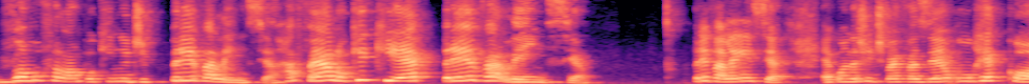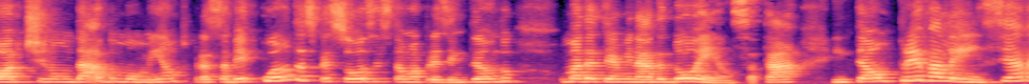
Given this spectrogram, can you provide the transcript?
vamos falar um pouquinho de prevalência. Rafaela, o que, que é prevalência? Prevalência é quando a gente vai fazer um recorte num dado momento para saber quantas pessoas estão apresentando uma determinada doença, tá? Então, prevalência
